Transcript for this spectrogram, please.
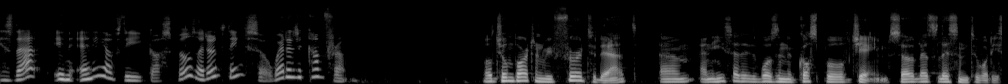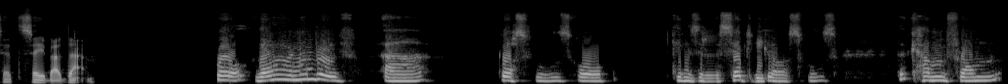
is that in any of the Gospels? I don't think so. Where did it come from? Well, John Barton referred to that, um, and he said it was in the Gospel of James. So let's listen to what he had to say about that. Well, there are a number of uh, Gospels or things that are said to be Gospels that come from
